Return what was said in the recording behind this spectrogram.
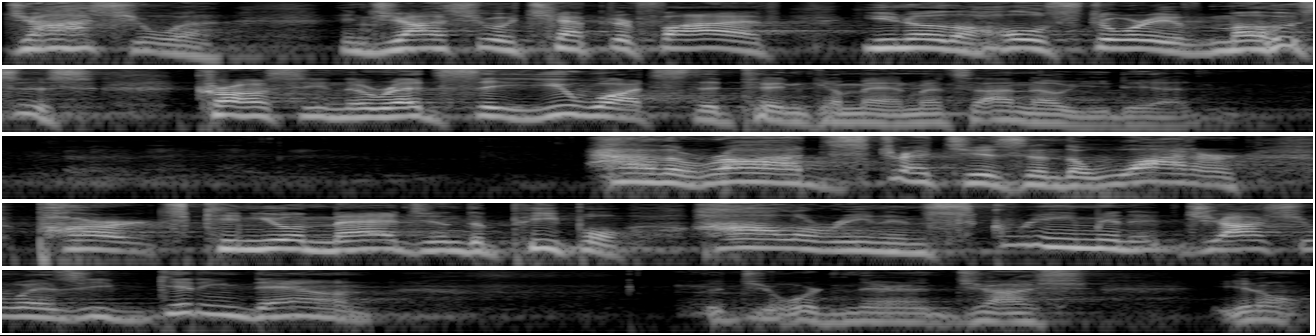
Joshua, in Joshua chapter 5, you know the whole story of Moses crossing the Red Sea. You watched the Ten Commandments, I know you did. How the rod stretches and the water parts. Can you imagine the people hollering and screaming at Joshua as he's getting down the Jordan there? And Josh, you don't,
